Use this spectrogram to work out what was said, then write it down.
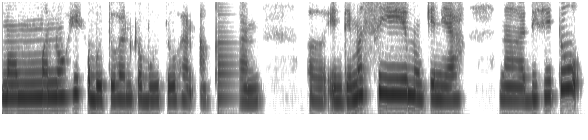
memenuhi kebutuhan-kebutuhan akan, uh, intimacy mungkin ya. Nah di situ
